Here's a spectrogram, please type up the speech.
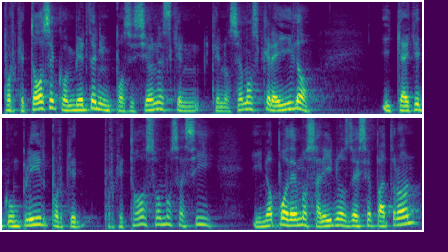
Porque todo se convierte en imposiciones que, que nos hemos creído y que hay que cumplir porque, porque todos somos así y no podemos salirnos de ese patrón.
